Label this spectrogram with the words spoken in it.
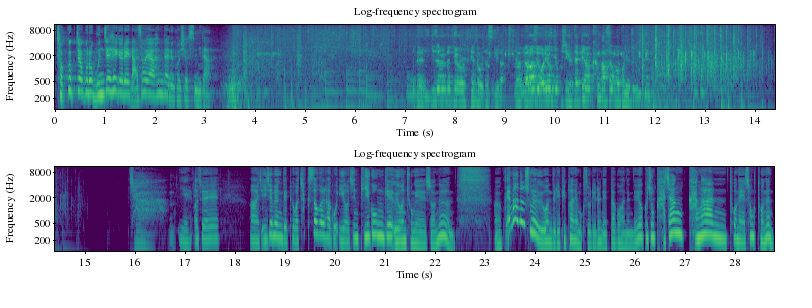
적극적으로 문제 해결에 나서야 한다는 것이었습니다. 네, 이재명 대표께서 오셨습니다. 여러 가지 어려운 겪으시 대표 큰 박수 한번 보내드립니다. 자, 예, 어제 아, 이제 이재명 대표가 착석을 하고 이어진 비공개 의원총회에서는 어, 꽤 많은 수의 의원들이 비판의 목소리를 냈다고 하는데요. 그중 가장 강한 톤의 성토는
